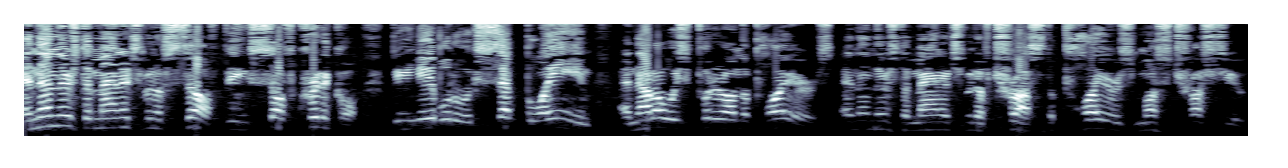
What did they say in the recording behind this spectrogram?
And then there's the management of self, being self critical, being able to accept blame and not always put it on the players. And then there's the management of trust. The players must trust you.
